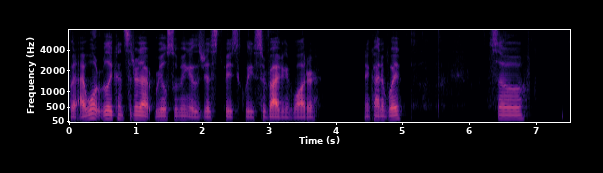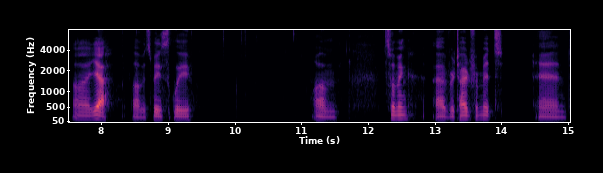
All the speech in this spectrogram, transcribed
But I won't really consider that real swimming. It was just basically surviving in water in a kind of way. So uh, yeah, um, it's basically um, swimming. I've retired from it and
